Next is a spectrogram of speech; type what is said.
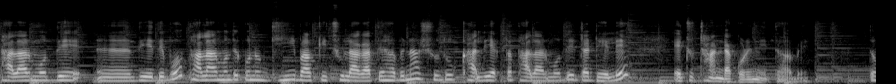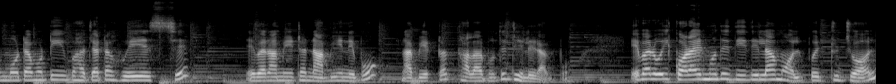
থালার মধ্যে দিয়ে দেব। থালার মধ্যে কোনো ঘি বা কিছু লাগাতে হবে না, শুধু খালি একটা থালার মধ্যে এটা ঢেলে একটু ঠান্ডা করে নিতে হবে। তো মোটামুটি ভাজাটা হয়ে এসছে। এবার আমি এটা নাবিয়ে নেব, নাবিয়ে একটা থালার মধ্যে ঢেলে রাখব। এবার ওই কড়াইয়ের মধ্যে দিয়ে দিলাম অল্প একটু জল।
